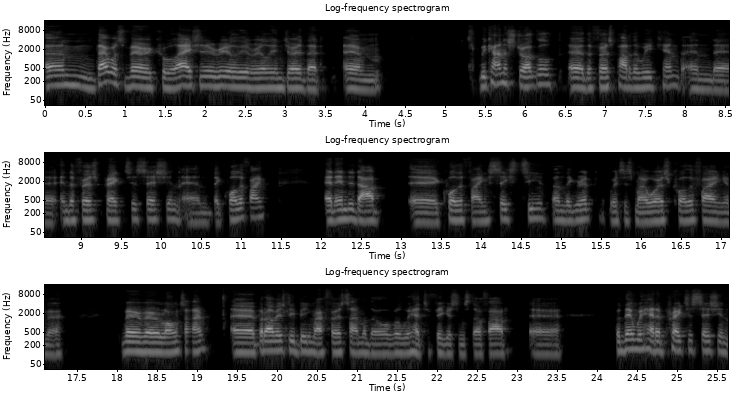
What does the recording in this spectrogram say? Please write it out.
Um, that was very cool. I actually really, really enjoyed that. Um, we kind of struggled uh, the first part of the weekend and uh, in the first practice session and the qualifying, and ended up uh, qualifying 16th on the grid, which is my worst qualifying in a very, very long time. Uh, but obviously, being my first time on the oval, we had to figure some stuff out. Uh, but then we had a practice session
